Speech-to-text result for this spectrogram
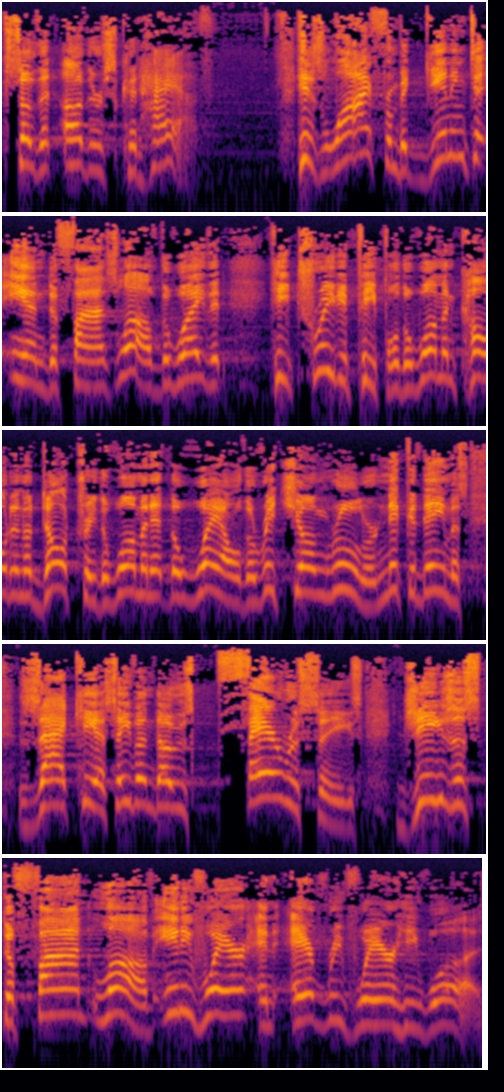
so that others could have. His life from beginning to end defines love. The way that he treated people, the woman caught in adultery, the woman at the well, the rich young ruler, Nicodemus, Zacchaeus, even those Pharisees, Jesus defined love anywhere and everywhere he was.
